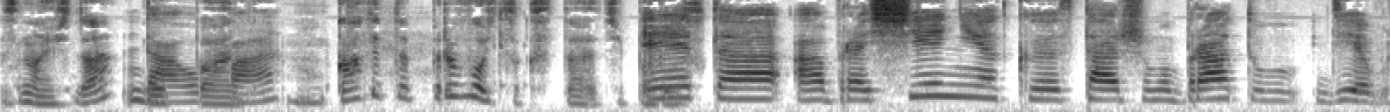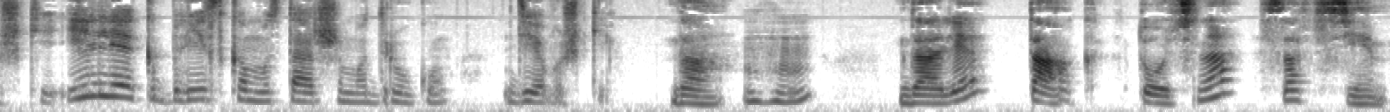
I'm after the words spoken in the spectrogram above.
знаешь, да? Да, «오빠». Ну, Как это переводится, кстати, по-русски? Это обращение к старшему брату девушки или к близкому старшему другу девушки. Да. Угу. Далее, 딱, точно, совсем.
